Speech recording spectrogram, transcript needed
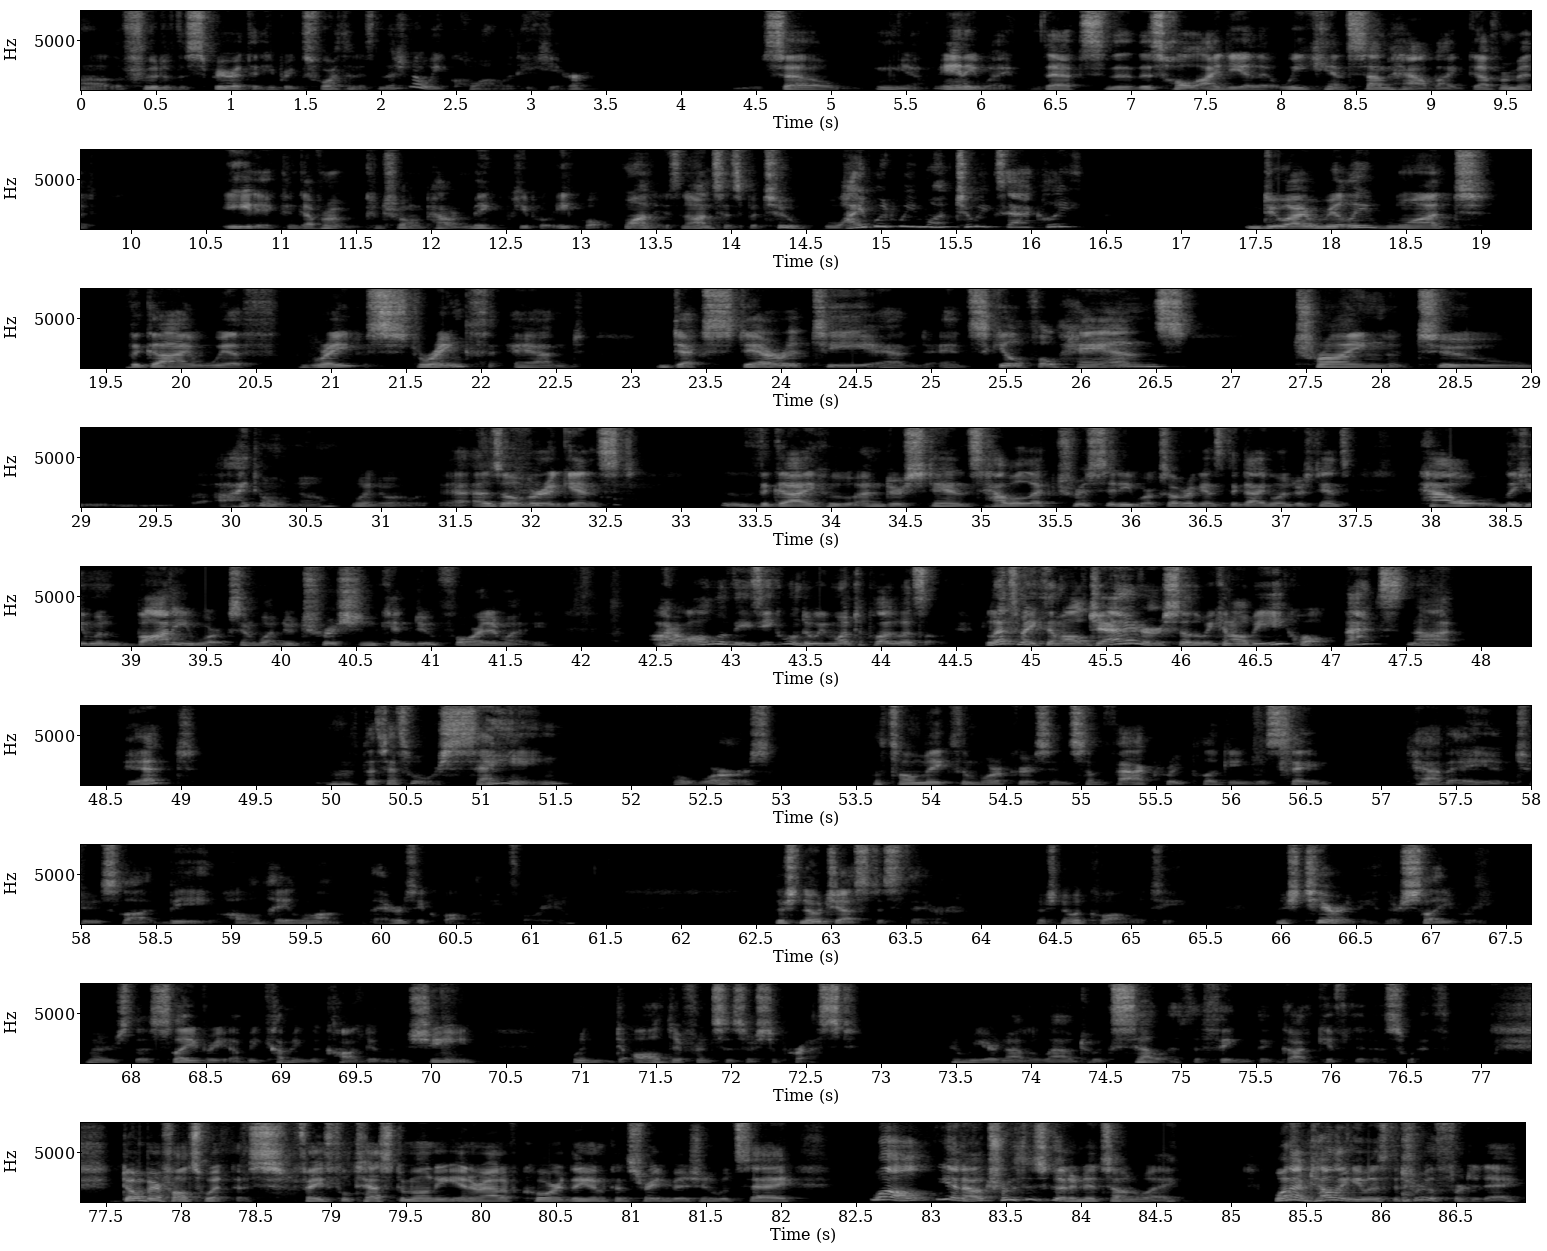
uh, the fruit of the Spirit that he brings forth in us, there's no equality here. So, you know, anyway, that's the, this whole idea that we can somehow, by government edict and government control and power, make people equal, one, is nonsense. But two, why would we want to exactly? Do I really want the guy with great strength and dexterity and, and skillful hands trying to, I don't know, as over against the guy who understands how electricity works, over against the guy who understands how the human body works and what nutrition can do for it. And what, are all of these equal? Do we want to plug, let's, let's make them all janitors so that we can all be equal. That's not it. Uh, but that's what we're saying, or worse. Let's all make them workers in some factory plugging the same tab A into slot B all day long. There's equality for you. There's no justice there. There's no equality. There's tyranny. There's slavery. There's the slavery of becoming the cog in the machine when all differences are suppressed and we are not allowed to excel at the thing that God gifted us with. Don't bear false witness. Faithful testimony in or out of court, the unconstrained vision would say, well, you know, truth is good in its own way. What I'm telling you is the truth for today.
